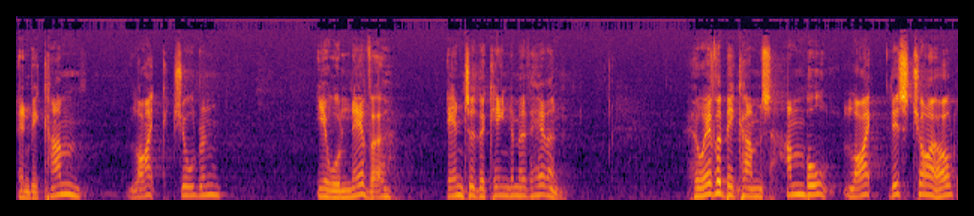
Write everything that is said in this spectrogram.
and become like children, you will never enter the kingdom of heaven. Whoever becomes humble like this child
